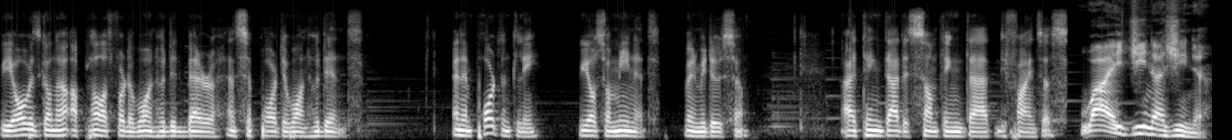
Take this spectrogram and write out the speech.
we're always gonna applaud for the one who did better and support the one who didn't. And importantly, we also mean it when we do so. I think that is something that defines us. Why Jina Jina?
